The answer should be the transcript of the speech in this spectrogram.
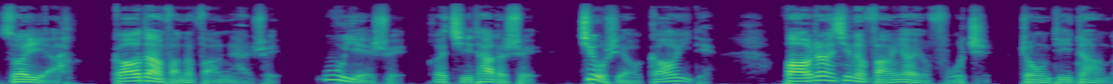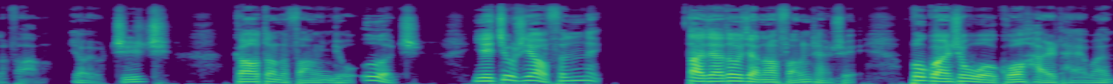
所以啊，高档房的房产税、物业税和其他的税就是要高一点，保障性的房要有扶持，中低档的房要有支持。高档的房有遏制，也就是要分类。大家都讲到房产税，不管是我国还是台湾，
